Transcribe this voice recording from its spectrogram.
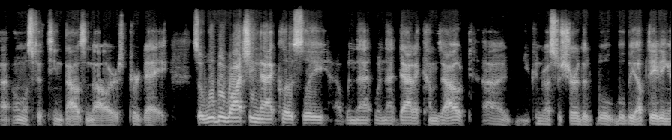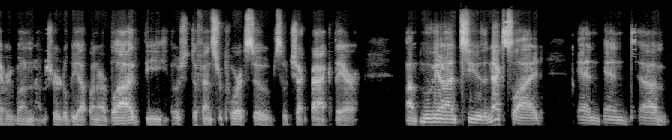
uh, almost $15,000 per day. So we'll be watching that closely uh, when that when that data comes out. Uh, you can rest assured that we'll we'll be updating everyone. I'm sure it'll be up on our blog, the OSHA Defense Report. So so check back there. Um, moving on to the next slide, and and um,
